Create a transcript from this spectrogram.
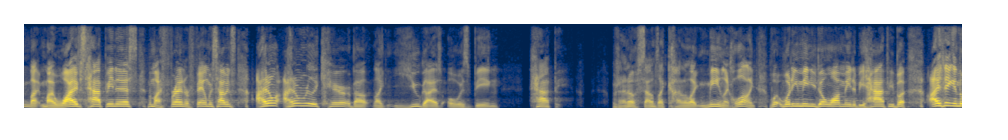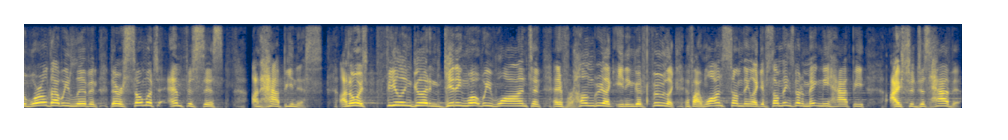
my, my wife's happiness, my friend or family's happiness. I don't I don't really care about like you guys always being happy which I know sounds like kind of like mean, like, hold on, like, what, what do you mean you don't want me to be happy? But I think in the world that we live in, there is so much emphasis on happiness, on always feeling good and getting what we want. And, and if we're hungry, like eating good food, like if I want something, like if something's gonna make me happy, I should just have it.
